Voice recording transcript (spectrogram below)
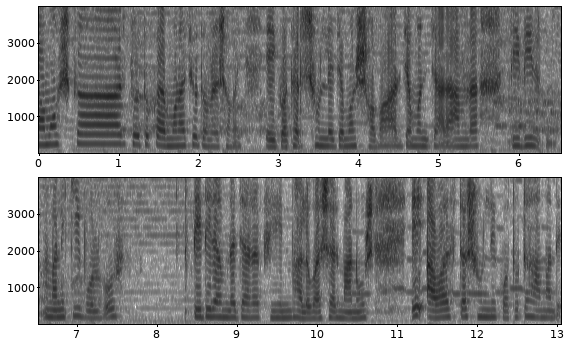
নমস্কার, তো তো কেমন আছো তোমরা সবাই? এই কথার শুনলে যেমন সবার, যেমন যারা আমরা দিদির মানে কি বলব, দিদির আমরা যারা ফেন ভালোবাসার মানুষ, এই আওয়াজটা শুনলে কতটা আমাদের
